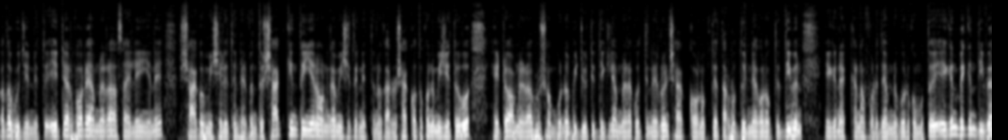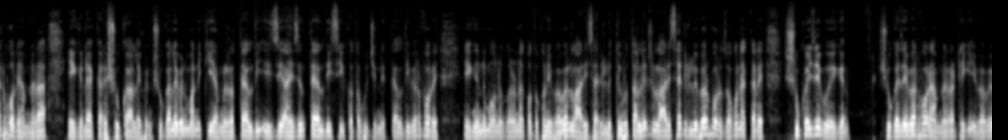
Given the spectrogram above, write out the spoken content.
কথা বুঝেন তো এটার পরে আপনারা চাইলে এনে শাকও মিশিয়ে নিতে নেবেন। তো শাক কিন্তু এনে অনগা মিশিয়ে নিতে না, কারণ শাক কতক্ষণ মিশিয়ে দেবো এটাও আপনারা সম্পূর্ণ ভিডিওটি দেখলে আপনারা করতে নেবেন, শাক কনকতে, তারপর দৈন্য কনকতে দিবেন, এখানে একখানা পরে দিয়ে আপনার ওরকম তো এখান বেগেন দিবার পরে আপনারা এখানে একারে শুকা লেবেন। শুকা লেবেন মানে কি? আপনারা তেল দিয়ে যে আইজেন তেল দিছি, কথা বুঝিনি তেল দিবার পরে এখানে মনে করেন না কতক্ষণ এভাবে লারি সারি লইতে হবে। তাহলে লারি সারি লইবার পরে যখন একারে শুকাই যাব এখানে, শুকাই যাবার পরে আপনারা ঠিক এইভাবে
